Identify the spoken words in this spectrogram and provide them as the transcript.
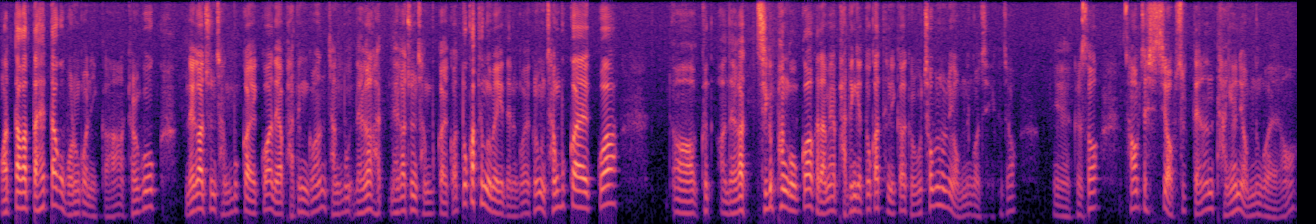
왔다 갔다 했다고 보는 거니까 결국 내가 준 장부가액과 내가 받은 건 장부 내가 가- 내가 준 장부가액과 똑같은 금액이 되는 거예요. 그러면 장부가액과 어, 그, 어, 내가 지급한 것과 그 다음에 받은 게 똑같으니까 결국 처분 손익이 없는 거지. 그죠? 예, 그래서 상업적 실질이 없을 때는 당연히 없는 거예요.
